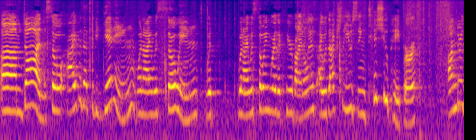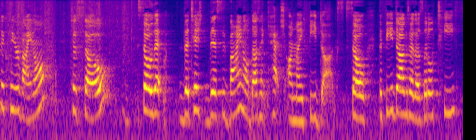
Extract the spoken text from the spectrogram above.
Um, Dawn, so I was at the beginning when I was sewing with, when I was sewing where the clear vinyl is, I was actually using tissue paper under the clear vinyl to sew so that the this vinyl doesn't catch on my feed dogs. So the feed dogs are those little teeth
